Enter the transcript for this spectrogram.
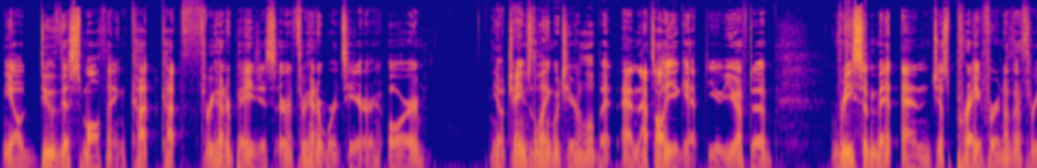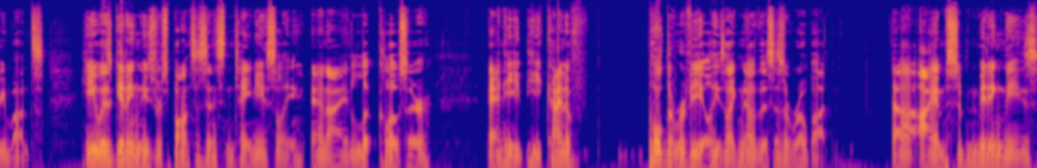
you know do this small thing cut cut 300 pages or 300 words here or you know change the language here a little bit and that's all you get you you have to resubmit and just pray for another 3 months he was getting these responses instantaneously and i looked closer and he he kind of pulled the reveal. He's like no this is a robot. Uh, i am submitting these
